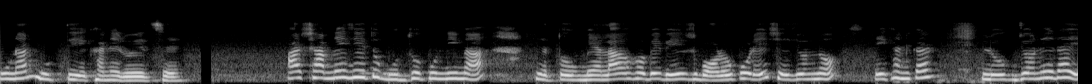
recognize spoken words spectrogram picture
উনার মূর্তি এখানে রয়েছে। আর সামনে যেহেতু বুদ্ধ পূর্ণিমা, তো মেলা হবে বেশ বড় করে, সেজন্য এখানকার লোকজনেরাই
